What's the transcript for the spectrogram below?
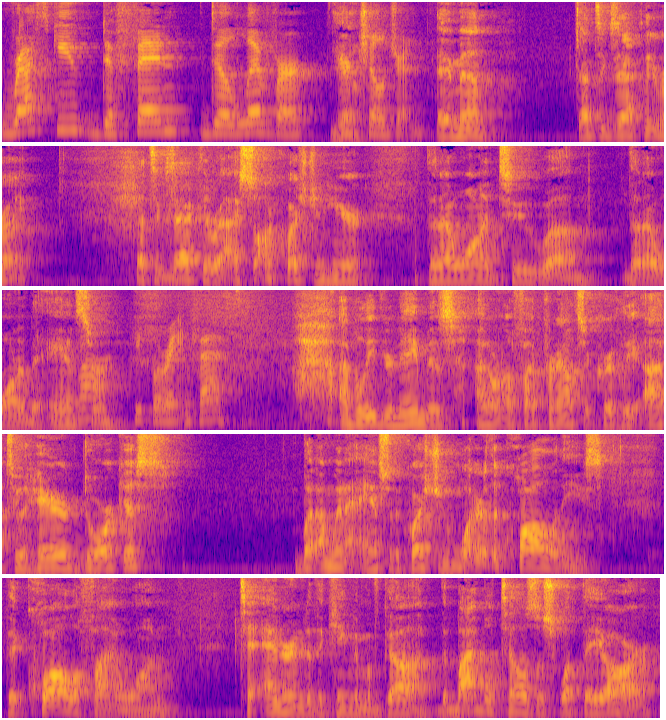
rescue, defend, deliver yeah. your children. Amen. That's exactly right. That's exactly right. I saw a question here that I wanted to um, that I wanted to answer. Wow, people writing fast. I believe your name is I don't know if I pronounce it correctly Atuhair Dorcas, but I'm going to answer the question. What are the qualities that qualify one to enter into the kingdom of God? The Bible tells us what they are.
